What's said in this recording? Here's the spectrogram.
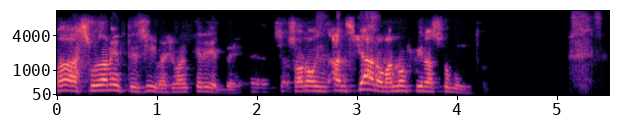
Ah, assolutamente sì, ma ci mancherebbe. Eh, sono anziano, ma non fino a questo punto.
